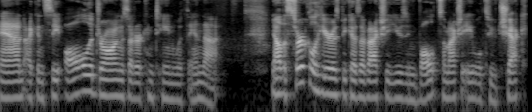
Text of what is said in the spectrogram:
and I can see all the drawings that are contained within that. Now the circle here is because I'm actually using Vault, so I'm actually able to check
